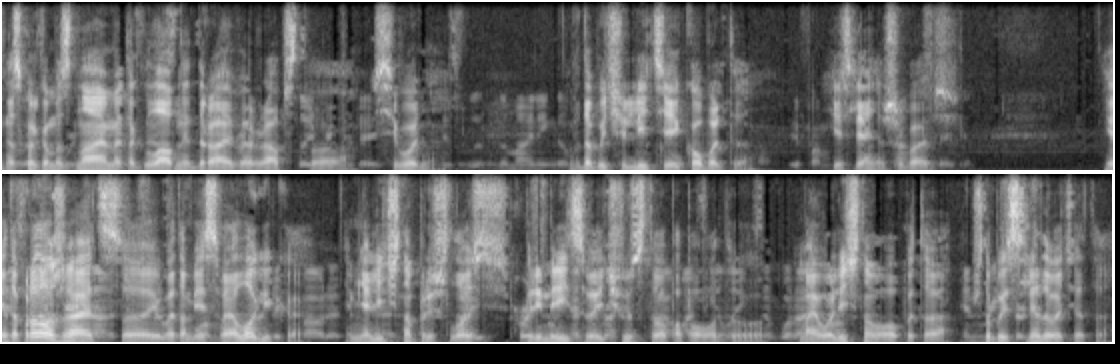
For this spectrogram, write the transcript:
Насколько мы знаем, это главный драйвер рабства сегодня. В добыче лития и кобальта, если я не ошибаюсь. И это продолжается, и в этом есть своя логика. И мне лично пришлось примирить свои чувства по поводу моего личного опыта, чтобы исследовать это.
